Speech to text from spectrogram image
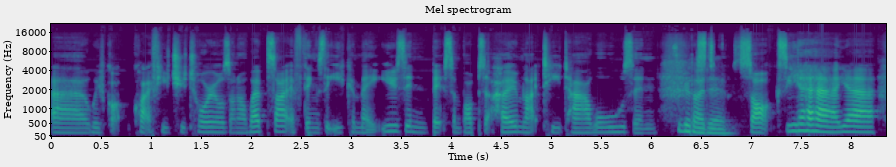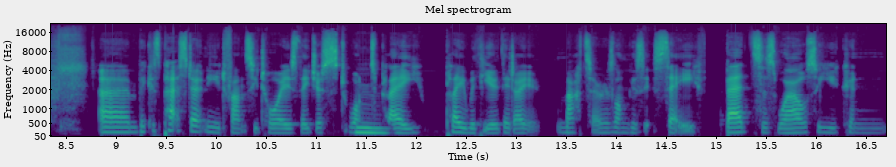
Uh, we've got quite a few tutorials on our website of things that you can make using bits and bobs at home, like tea towels and good idea. socks. Yeah, yeah. Um, because pets don't need fancy toys; they just want mm. to play play with you. They don't matter as long as it's safe. Beds as well, so you can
